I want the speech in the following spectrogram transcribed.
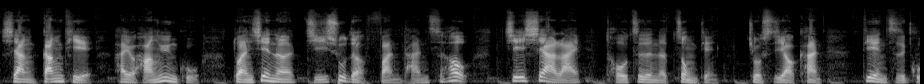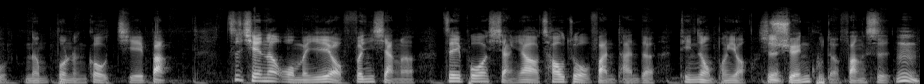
像钢铁还有航运股，短线呢急速的反弹之后，接下来投资人的重点就是要看电子股能不能够接棒。之前呢，我们也有分享了这一波想要操作反弹的听众朋友是选股的方式。嗯，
